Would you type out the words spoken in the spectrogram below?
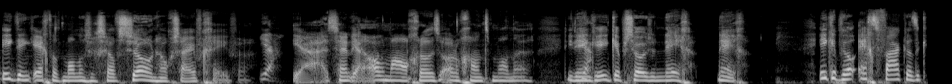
Ik denk echt dat mannen zichzelf zo'n hoog cijfer geven. Ja. Ja, het zijn allemaal grote, arrogante mannen. Die denken, ik heb sowieso negen. Negen. Ik heb wel echt vaak dat ik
